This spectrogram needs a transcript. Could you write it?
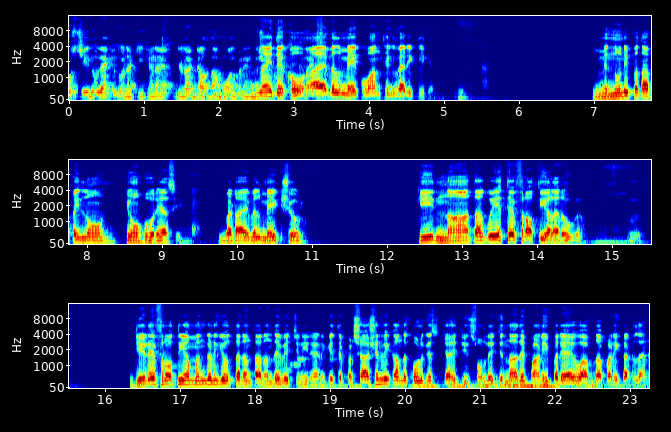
ਉਸ ਚੀਜ਼ ਨੂੰ ਲੈ ਕੇ ਤੁਹਾਡਾ ਕੀ ਕਹਿਣਾ ਹੈ? ਜਿਹੜਾ ਡਰ ਦਾ ਮਾਹੌਲ ਬਣਿਆ ਨਹੀਂ ਨੂੰ ਦੇਖੋ I will make one thing very clear ਮੈਨੂੰ ਨਹੀਂ ਪਤਾ ਪਹਿਲੋਂ ਕਿਉਂ ਹੋ ਰਿਹਾ ਸੀ but I will make sure ਕਿ ਨਾ ਤਾਂ ਕੋਈ ਇੱਥੇ ਫਰੌਤੀ ਵਾਲਾ ਰਹੂਗਾ। ਜਿਹੜੇ ਫਰੌਤੀਆਂ ਮੰਗਣਗੇ ਉਹ ਤਰਨ ਤਾਰਨ ਦੇ ਵਿੱਚ ਨਹੀਂ ਰਹਿਣਗੇ ਤੇ ਪ੍ਰਸ਼ਾਸਨ ਵੀ ਕੰਧ ਖੋਲ ਕੇ ਚਾਹੇ ਚੀਜ਼ ਸੁਣ ਲੇ ਜਿਨ੍ਹਾਂ ਦੇ ਪਾਣੀ ਭਰਿਆ ਹੈ, ਉਹ ਆਪਦਾ ਪਾਣੀ ਕੱਢ ਲੈਣ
